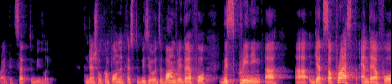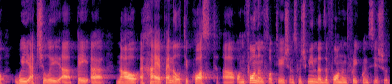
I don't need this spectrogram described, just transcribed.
right? It's set to be like tangential component has to be zero at the boundary. Therefore, the screening uh, uh, gets suppressed, and therefore we actually uh, pay uh, now a higher penalty cost uh, on phonon fluctuations, which mean that the phonon frequency should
